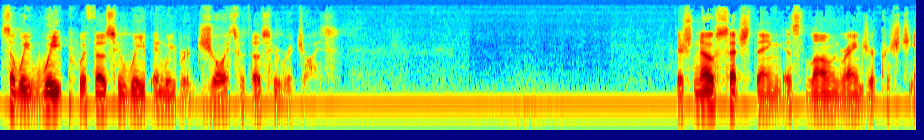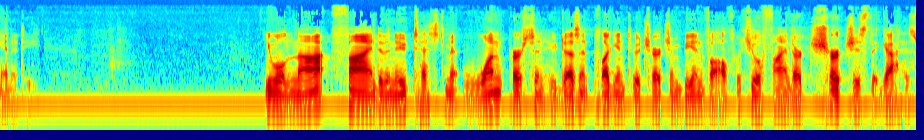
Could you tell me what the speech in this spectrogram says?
So we weep with those who weep and we rejoice with those who rejoice. There's no such thing as Lone Ranger Christianity. You will not find in the New Testament one person who doesn't plug into a church and be involved. What you'll find are churches that God has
